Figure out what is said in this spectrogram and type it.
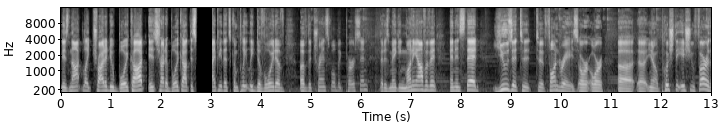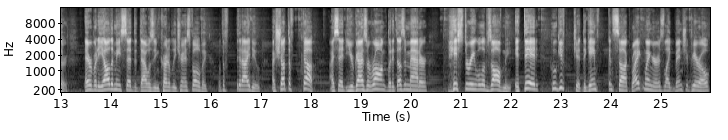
is not like try to do boycott, is try to boycott this IP that's completely devoid of of the transphobic person that is making money off of it, and instead use it to to fundraise or or uh, uh, you know push the issue further. Everybody yelled at me, said that that was incredibly transphobic. What the did I do? I shut the up. I said you guys are wrong, but it doesn't matter. History will absolve me. It did. Who gives shit? The game fucking sucked. Right wingers like Ben Shapiro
